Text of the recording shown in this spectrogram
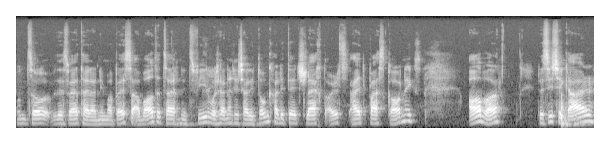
Und so, das wird halt auch nicht mehr besser. Erwartet euch nicht zu viel. Wahrscheinlich ist auch die Tonqualität schlecht, als heute passt gar nichts. Aber das ist egal,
